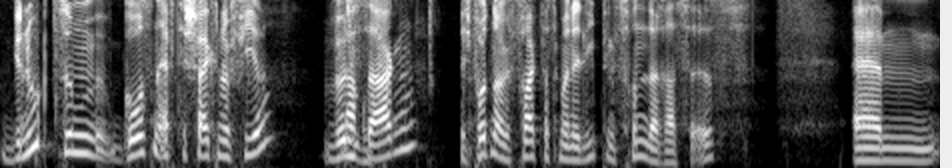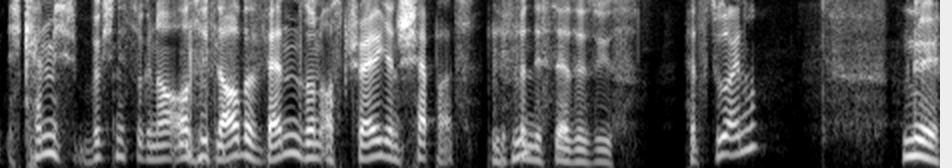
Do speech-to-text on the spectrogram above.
genug zum großen FC Schalke 04, Na würde ich sagen. Ich wurde noch gefragt, was meine Lieblingshunderasse ist. Ähm, ich kenne mich wirklich nicht so genau aus. Ich glaube, wenn so ein Australian Shepherd, die Mhm. finde ich sehr, sehr süß. Hättest du eine? Nee,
